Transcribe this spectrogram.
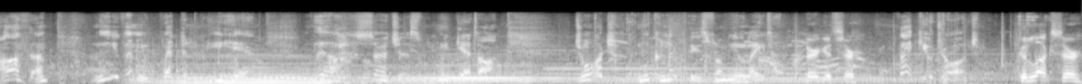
Arthur, leave any weaponry here. They'll search us when we get on. George, we'll collect these from you later. Very good, sir. Thank you, George. Good luck, sir.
